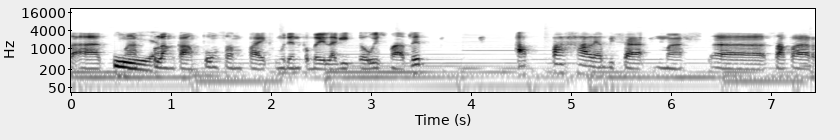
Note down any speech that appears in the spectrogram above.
saat iya. Mas pulang kampung sampai kemudian kembali lagi ke Wisma Atlet, apa hal yang bisa Mas uh, Safar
